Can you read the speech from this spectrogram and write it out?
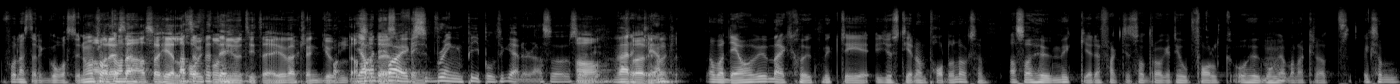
Jag får nästan gåshud när man Ja, det pratar är om så, det. alltså, hela Alltså, att det- är ju verkligen guld. Alltså, Ja, men det är så Bikes bring people together. Alltså, så ja, det. Verkligen. så det Ja, men det har vi ju märkt sjukt mycket i- just genom podden också. Alltså hur mycket det faktiskt har dragit ihop folk och hur många Mm. man har kunnat liksom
